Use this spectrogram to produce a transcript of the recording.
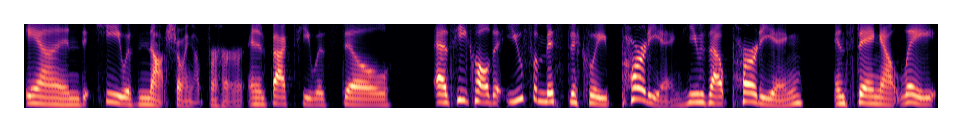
and he was not showing up for her. And in fact, he was still, as he called it, euphemistically partying. He was out partying and staying out late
